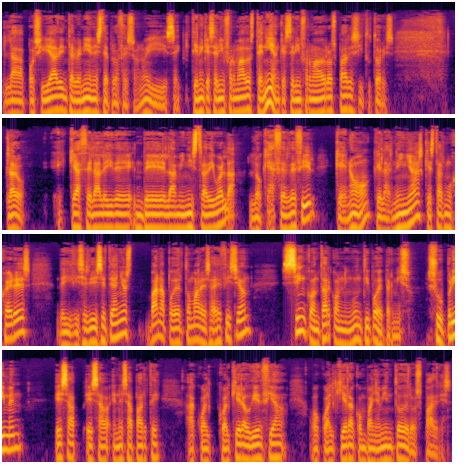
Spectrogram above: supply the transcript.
la posibilidad de intervenir en este proceso. Y tienen que ser informados, tenían que ser informados los padres y tutores. Claro, ¿qué hace la ley de, de la ministra de Igualdad? Lo que hace es decir que no, que las niñas, que estas mujeres de 16 y 17 años van a poder tomar esa decisión sin contar con ningún tipo de permiso. Suprimen esa, esa, en esa parte a cual, cualquier audiencia o cualquier acompañamiento de los padres.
